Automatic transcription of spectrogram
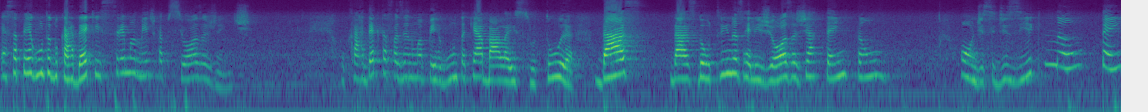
Essa pergunta do Kardec é extremamente capciosa, gente. O Kardec está fazendo uma pergunta que abala a estrutura das, das doutrinas religiosas de até então onde se dizia que não tem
